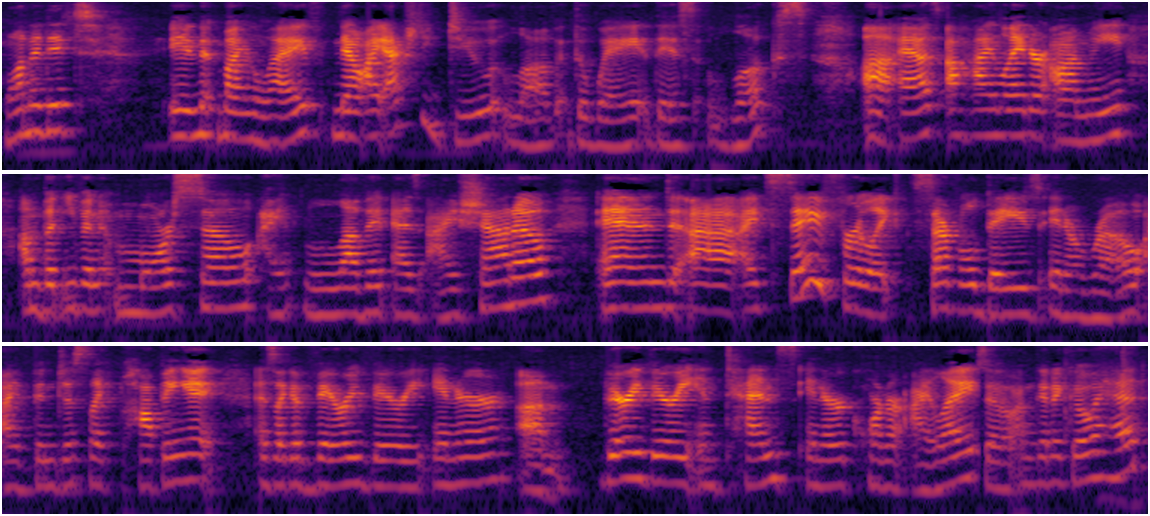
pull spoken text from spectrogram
wanted it in my life. Now, I actually do love the way this looks uh, as a highlighter on me, um, but even more so, I love it as eyeshadow. And uh, I'd say for like several days in a row, I've been just like popping it as like a very, very inner, um, very, very intense inner corner highlight. So I'm gonna go ahead,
